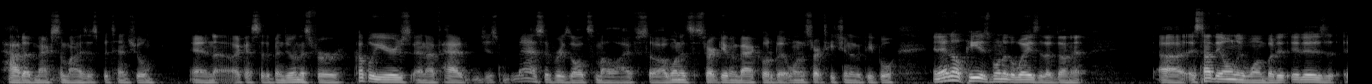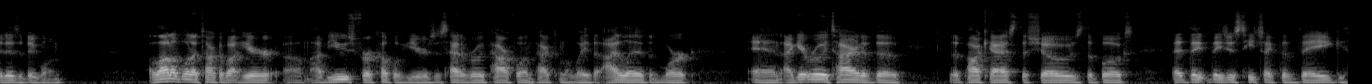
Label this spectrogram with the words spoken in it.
how to maximize its potential and uh, like I said, I've been doing this for a couple years and I've had just massive results in my life. So I wanted to start giving back a little bit. I want to start teaching other people. And NLP is one of the ways that I've done it. Uh, it's not the only one, but it, it is it is a big one. A lot of what I talk about here, um, I've used for a couple of years. It's had a really powerful impact on the way that I live and work. And I get really tired of the the podcast, the shows, the books that they, they just teach like the vague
